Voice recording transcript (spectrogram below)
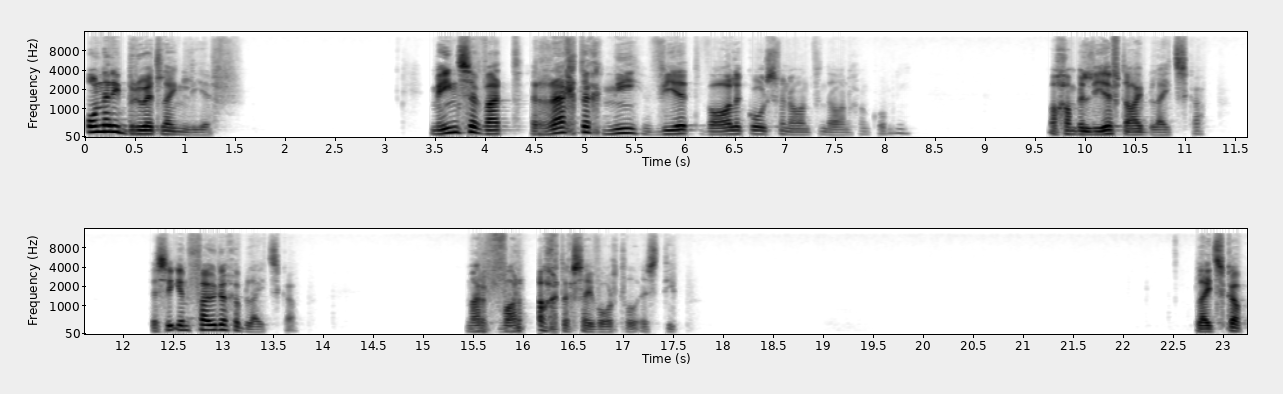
onder die broodlyn leef. Mense wat regtig nie weet waar hulle kos vanaand vandaan gaan kom nie. Maar gaan beleef daai blydskap. Dis 'n eenvoudige blydskap. Maar waaragtig sy wortel is diep. Blydskap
